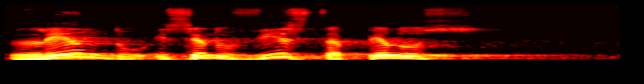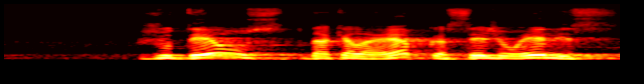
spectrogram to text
lendo e sendo vista pelos judeus daquela época, sejam eles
